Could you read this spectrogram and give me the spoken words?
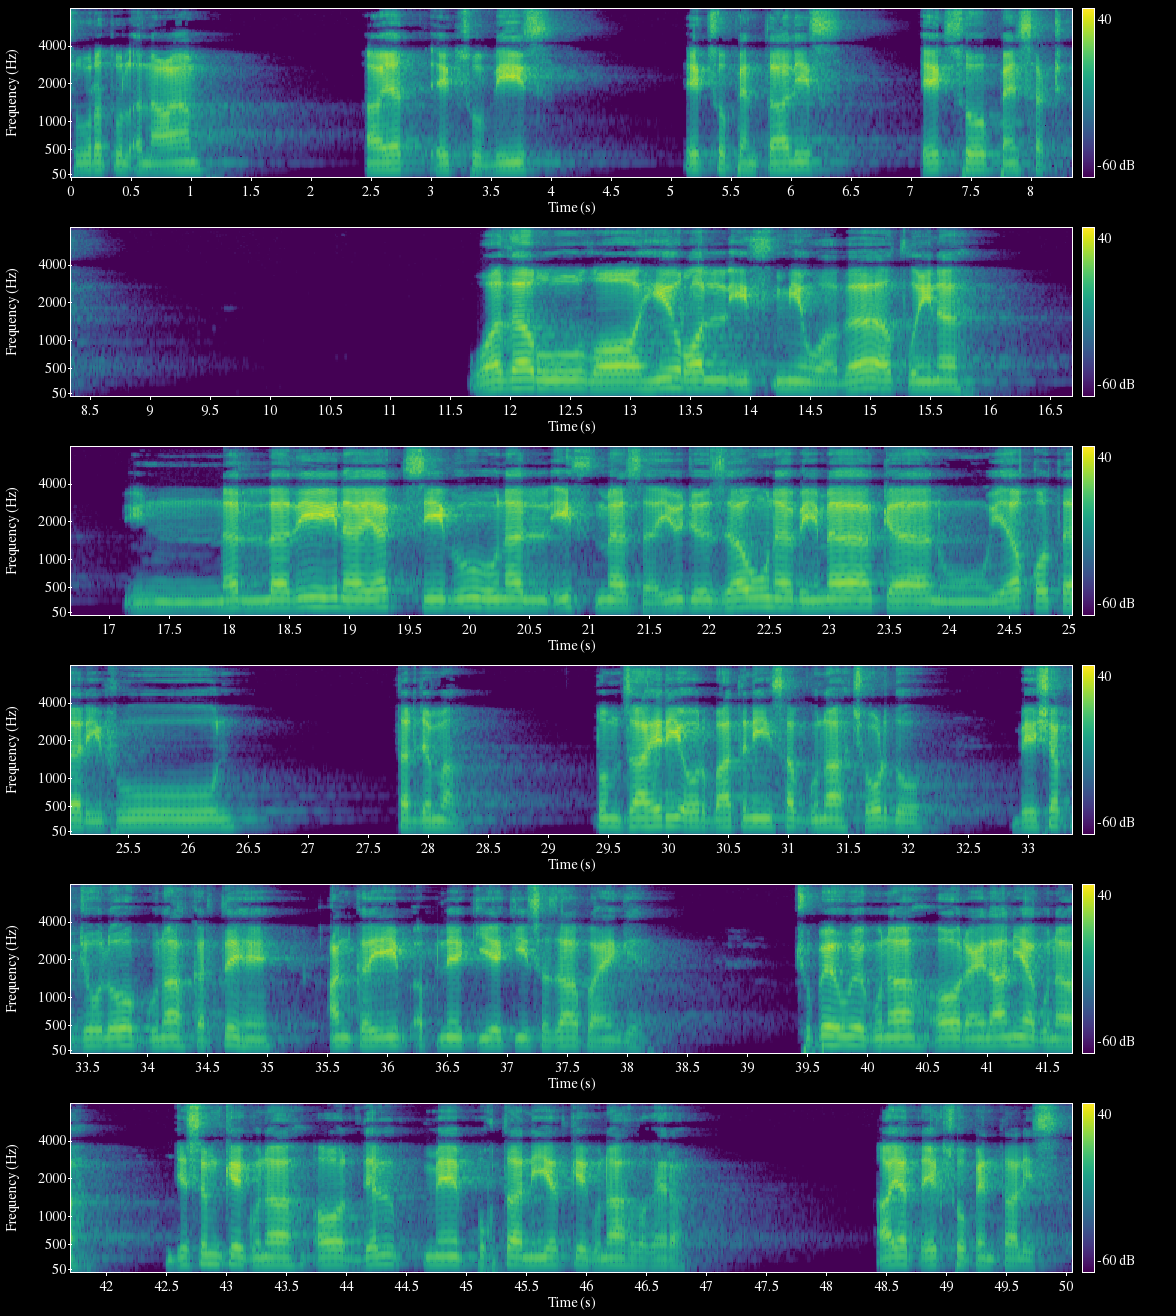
صورت الانعام، آیت ایک سو بیس، ایک سو پینتالیس، ایک سو پینسٹھ۔ وَذَرُوا ظَاهِرَ الْإِثْمِ وَبَاطِنَهُ، إِنَّ الَّذِينَ يَكْسِبُونَ الْإِثْمَ سَيُجْزَوْنَ بِمَا كَانُوا يَقْتَرِفُونَ۔ ترجمہ تم ظاہری اور باطنی سب گناہ چھوڑ دو۔ بے شک جو لوگ گناہ کرتے ہیں عن قریب اپنے کیے کی سزا پائیں گے۔ چھپے ہوئے گناہ اور اعلانیہ گناہ، جسم کے گناہ اور دل میں پختہ نیت کے گناہ وغیرہ۔ آیت ایک سو پینتالیس۔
